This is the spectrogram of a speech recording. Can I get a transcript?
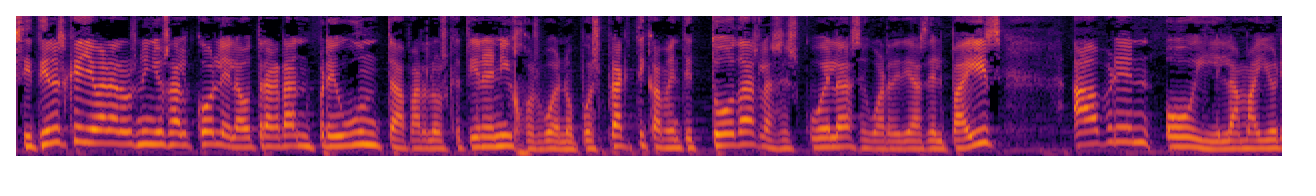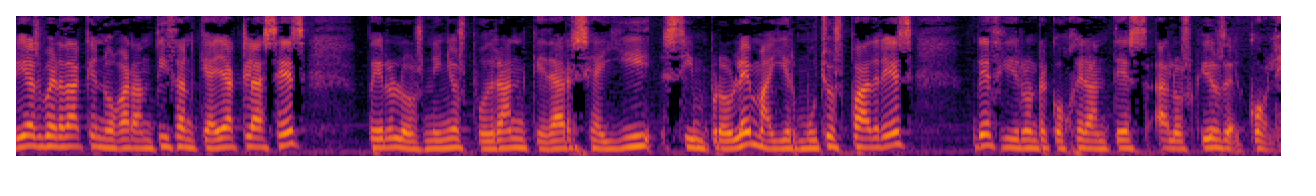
Si tienes que llevar a los niños al cole, la otra gran pregunta para los que tienen hijos, bueno, pues prácticamente todas las escuelas y guarderías del país abren hoy. La mayoría es verdad que no garantizan que haya clases, pero los niños podrán quedarse allí sin problema. Ayer muchos padres decidieron recoger antes a los críos del cole.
